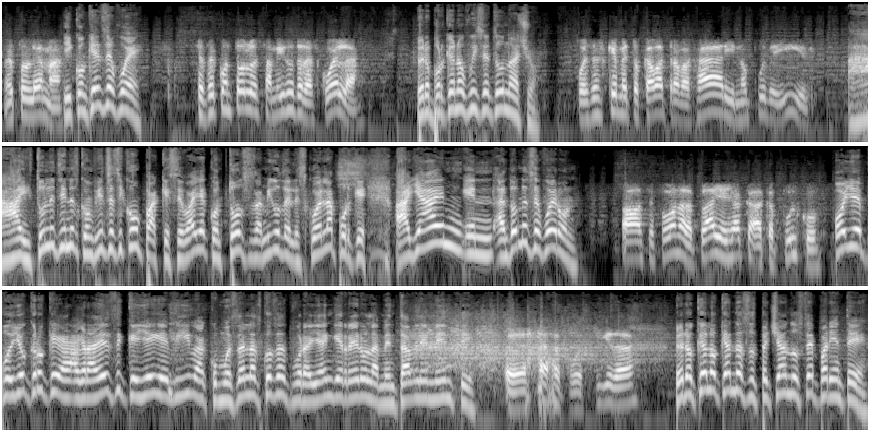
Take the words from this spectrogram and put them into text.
no hay problema. ¿Y con quién se fue? Se fue con todos los amigos de la escuela. ¿Pero por qué no fuiste tú, Nacho? Pues es que me tocaba trabajar y no pude ir. Ah, ¿y tú le tienes confianza así como para que se vaya con todos sus amigos de la escuela? Porque allá en, en ¿a dónde se fueron? Ah, se fueron a la playa, ya a Acapulco. Oye, pues yo creo que agradece que llegue viva, como están las cosas por allá en Guerrero, lamentablemente. Eh, pues sí, ¿verdad? ¿Pero qué es lo que anda sospechando usted, pariente?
